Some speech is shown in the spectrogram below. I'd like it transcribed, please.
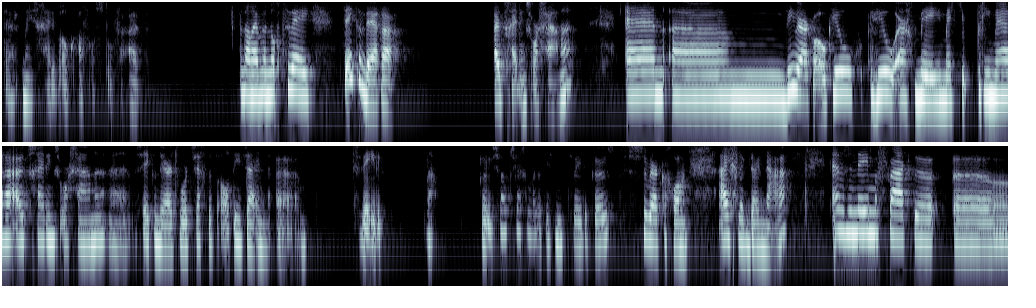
daarmee scheiden we ook afvalstoffen uit. En dan hebben we nog twee secundaire uitscheidingsorganen. En um, die werken ook heel, heel erg mee met je primaire uitscheidingsorganen. Uh, secundair, het woord zegt het al, die zijn uh, tweede nou, keuze zou ik zeggen, maar dat is niet tweede keuze. Dus ze werken gewoon eigenlijk daarna. En ze nemen vaak de uh,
